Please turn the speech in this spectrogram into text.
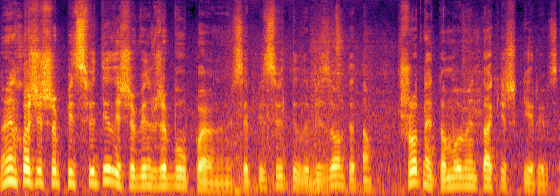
Ну він хоче, щоб підсвітили, щоб він вже був впевнений. Все, підсвітили бізонти там шотний, тому він так і шкірився.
